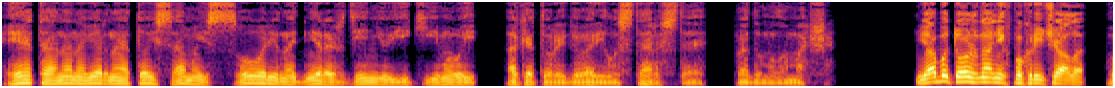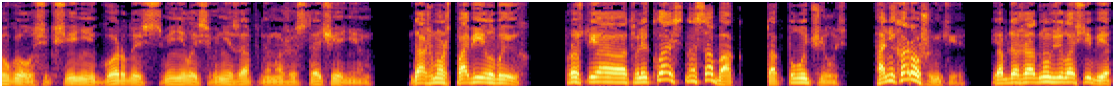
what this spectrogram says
Это она, наверное, о той самой ссоре на дне рождения Якимовой, о которой говорила староста, — подумала Маша. Я бы тоже на них покричала. В голосе Ксении гордость сменилась внезапным ожесточением. Даже, может, побила бы их. Просто я отвлеклась на собак. Так получилось. Они хорошенькие. Я бы даже одну взяла себе,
